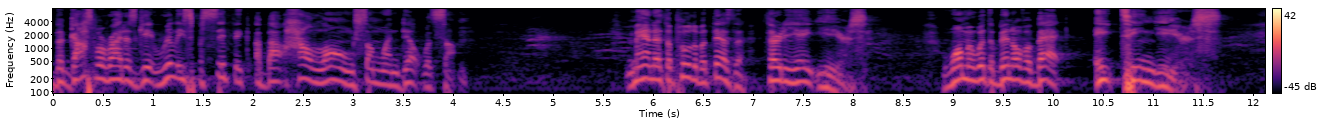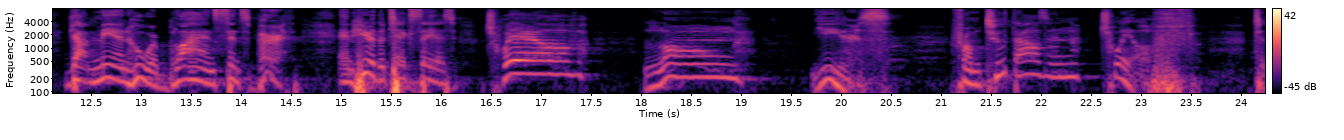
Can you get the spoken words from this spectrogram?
the gospel writers get really specific about how long someone dealt with something. Man at the pool of Bethesda, 38 years. Woman with a bent over back, 18 years got men who were blind since birth. And here the text says 12 long years from 2012 to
